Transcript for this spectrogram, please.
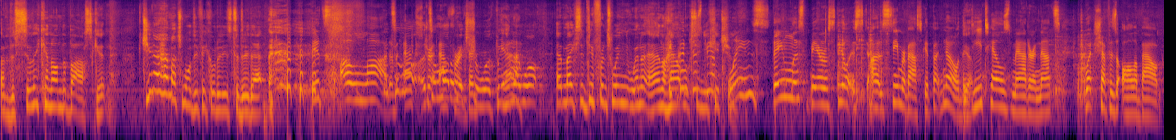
of the silicon on the basket. Do you know how much more difficult it is to do that? it's a lot it's of a lot, extra It's a lot effort. of extra work, but yeah. you know what? It makes a difference when, when and how it, could looks just in your be kitchen. A plain stainless steel uh, steamer basket, but no, the Yeah. details matter, and that's what Chef is all about.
